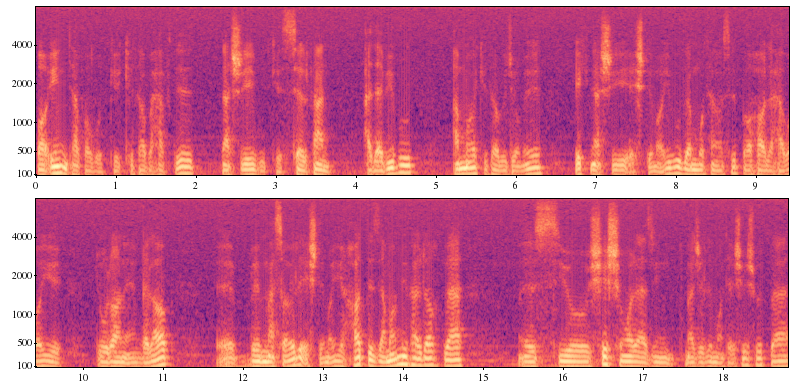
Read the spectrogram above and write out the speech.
با این تفاوت که کتاب هفته نشریه بود که صرفا ادبی بود اما کتاب جمعه یک نشریه اجتماعی بود و متناسب با حال هوای دوران انقلاب به مسائل اجتماعی حاد زمان می پرداخت و سی و شش شماره از این مجله منتشر شد و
